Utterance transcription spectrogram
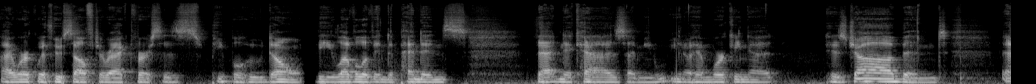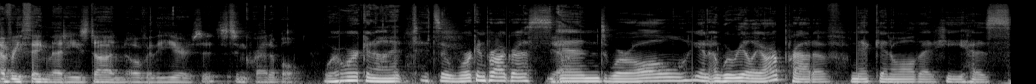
I work with who self direct versus people who don't, the level of independence that Nick has, I mean, you know, him working at his job and everything that he's done over the years, it's incredible. We're working on it. It's a work in progress, Yeah. and we're all, you know, we really are proud of Nick and all that he has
